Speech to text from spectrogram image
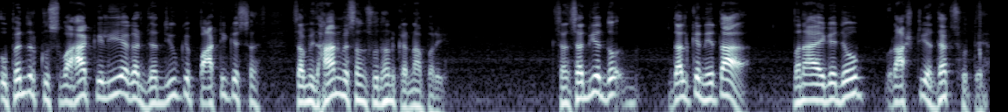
उपेंद्र कुशवाहा के लिए अगर जदयू के पार्टी के संविधान में संशोधन करना पड़े, संसदीय दल के नेता बनाए गए जो राष्ट्रीय अध्यक्ष होते हैं,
